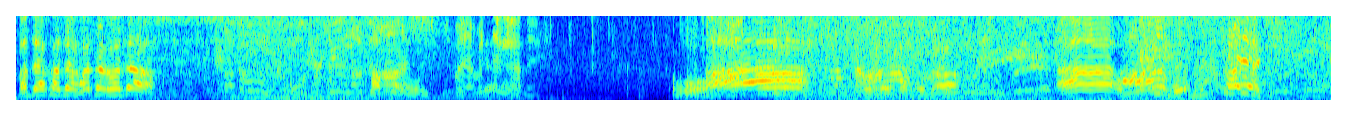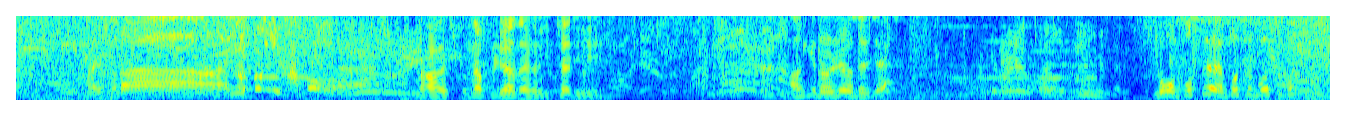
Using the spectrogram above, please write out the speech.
가자 가자 가자 가자 아 씨발 야매떼게 하네 어. 아못 먹는다 아, 오케이. 아뭐 불사야 씨 알구나. 이거 아, 존나 불리하다, 이거, 이 자리. 안기를 올려도 되지? 뭐, 보스, 보스, 보스, 보스, 보스.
